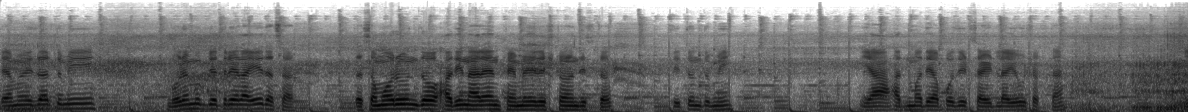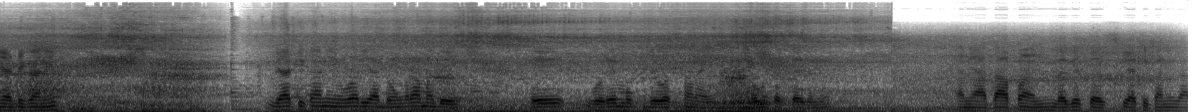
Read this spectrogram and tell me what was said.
त्यामुळे जर तुम्ही घोडेमुख जत्रेला येत असाल तर समोरून जो आदिनारायण फॅमिली रेस्टॉरंट दिसतं तिथून तुम्ही या आतमध्ये अपोजिट साईडला येऊ शकता. या ठिकाणी. या ठिकाणी वर या डोंगरामध्ये हे घोडेमुख देवस्थान आहे बघू शकताय तुम्ही. आणि आता आपण लगेचच या ठिकाणी जा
